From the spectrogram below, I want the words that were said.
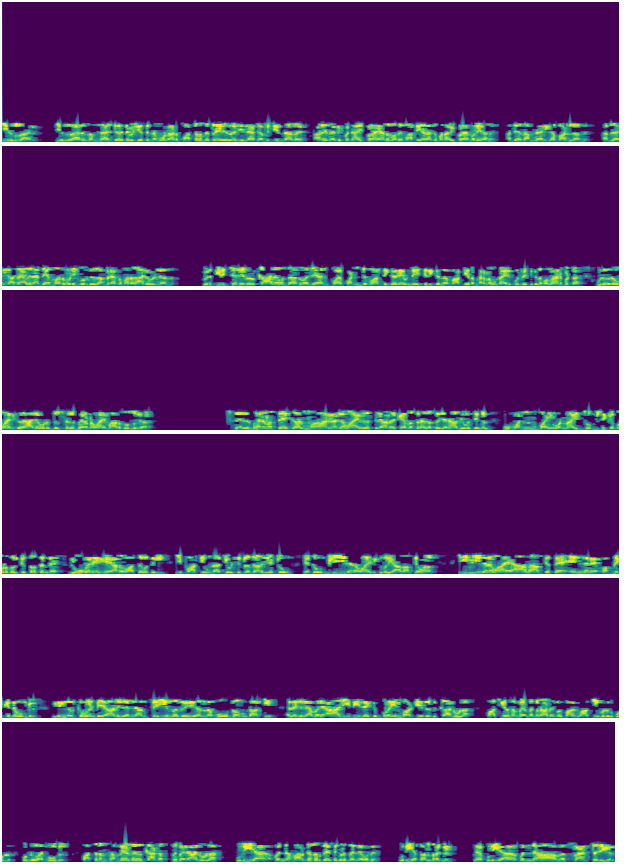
ജീസുദാരൻ സംസാരിച്ചതിന്റെ വിഷയത്തിന്റെ മുകളിലാണ് പത്തനംതിട്ട പത്തനംതിട്ടയിൽ ജില്ലാ കമ്മിറ്റി എന്താണ് അറിയുന്നത് പിന്നെ അഭിപ്രായമാണ് പറയുന്നത് പാർട്ടി നേതാക്കന്മാർ അഭിപ്രായം പറയാണ് അദ്ദേഹം സംസാരിക്കാൻ പാടില്ല എന്ന്. സംസാരിക്കാൻ അതിന് അദ്ദേഹം മറുപടി കൊടുത്തു. തമ്പരാക്കന്മാർ ആരുമില്ല എന്ന്. ഒരു തിരിച്ചറിയുന്ന ഒരു കാലം എന്താണെന്ന് പറഞ്ഞാൽ പണ്ട് പാർട്ടിക്കെതിരെ ഉന്നയിച്ചിരിക്കുന്ന പാർട്ടിയുടെ ഭരണം ഉണ്ടായിരിക്കും ഉന്നയിച്ചിരിക്കുന്ന പ്രധാനപ്പെട്ട ഗുരുതരമായിരിക്കുന്ന ഇത് സെൽ ഭരണമായി മാറുന്നൊന്നുമില്ല. സെൽ ഭരണത്തെക്കാൾ മാരകമായ വിധത്തിലാണ് കേരളത്തിനകത്ത് ജനാധിപത്യങ്ങൾ വൺ ബൈ വൺ ആയി ധ്വംസിക്കപ്പെടുന്ന ഒരു ചിത്രത്തിന്റെ രൂപരേഖയാണ് വാസ്തവത്തിൽ ഈ പാർട്ടി ഉണ്ടാക്കി വെച്ചിട്ടുള്ളതാണ്. ഏറ്റവും ഏറ്റവും ഭീകരമായിരിക്കുന്ന ഒരു യാഥാർത്ഥ്യമാണ്. ഈ ഭീകരമായ യാഥാർത്ഥ്യത്തെ എങ്ങനെ പബ്ലിക്കിന്റെ മുമ്പിൽ നിങ്ങൾക്ക് വേണ്ടിയാണ് ഇതെല്ലാം ചെയ്യുന്നത് എന്ന ബോധം ഉണ്ടാക്കി അല്ലെങ്കിൽ അവരെ ആ രീതിയിലേക്ക് ബ്രെയിൻ വാട്ട് ചെയ്തെടുക്കാനുള്ള ബാക്കിയുള്ള സമ്മേളനങ്ങളാണ് പാർട്ടി ഇവർ കൊണ്ട് കൊണ്ടുപോകാൻ പോകുന്നത്. അപ്പൊ അത്തരം സമ്മേളനങ്ങൾക്ക് അകത്ത് വരാനുള്ള പുതിയ പിന്നെ മാർഗനിർദ്ദേശങ്ങൾ തന്നെ പുതിയ തന്ത്രങ്ങൾ പുതിയ പിന്നെ സ്ട്രാറ്റജികൾ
